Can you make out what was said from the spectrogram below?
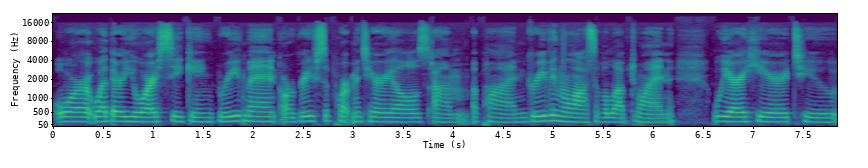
or whether you are seeking bereavement or grief support materials um, upon grieving the loss of a loved one, we are here to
